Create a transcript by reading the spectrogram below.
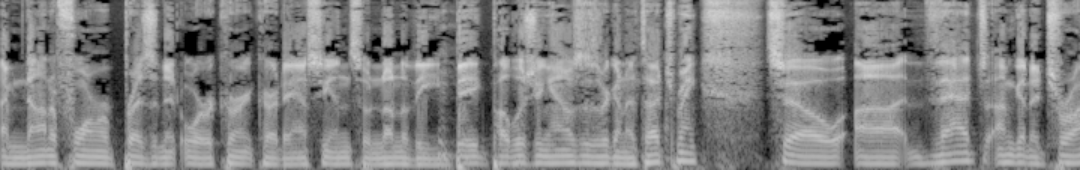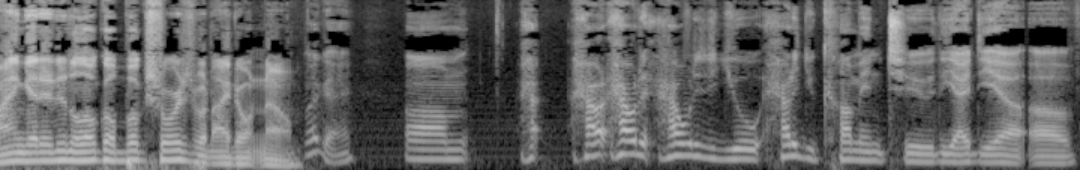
I'm not a former president or a current Kardashian, so none of the big publishing houses are going to touch me. So uh, that I'm going to try and get it into local bookstores, but I don't know. Okay. Um, h- how how did how did you how did you come into the idea of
